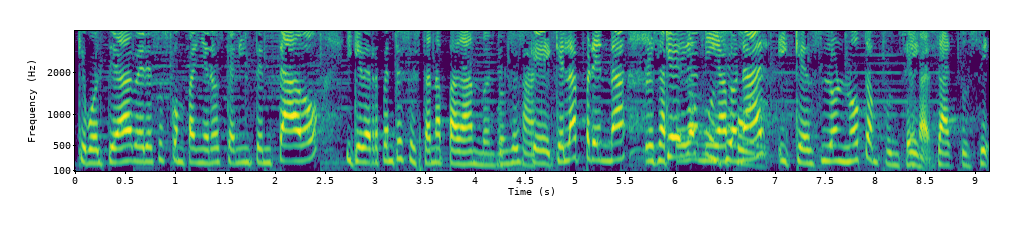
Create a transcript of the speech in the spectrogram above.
que voltea a ver esos compañeros que han intentado y que de repente se están apagando. Entonces, que, que él aprenda qué es lo funcional y qué es lo no tan funcional. Exacto, sí.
